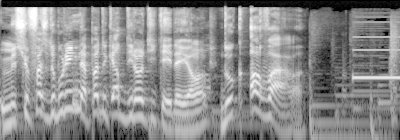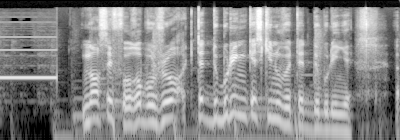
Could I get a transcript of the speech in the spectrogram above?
Monsieur Face de Bowling n'a pas de carte d'identité, d'ailleurs. hein. Donc, au revoir. Non, c'est faux. Rebonjour. Tête de bowling, qu'est-ce qu'il nous veut, tête de bowling? Euh,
